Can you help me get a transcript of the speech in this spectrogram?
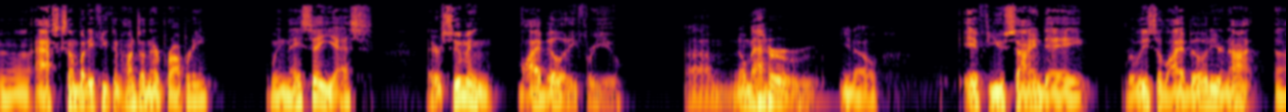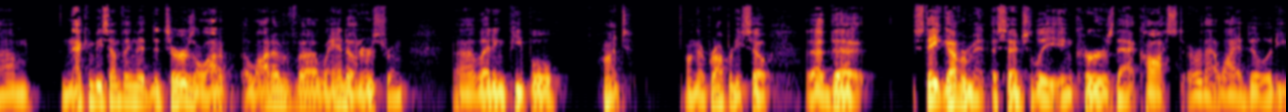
uh, ask somebody if you can hunt on their property, when they say yes, they're assuming liability for you. Um, no matter you know if you signed a release of liability or not, um, and that can be something that deters a lot of a lot of uh, landowners from uh, letting people hunt on their property. So uh, the state government essentially incurs that cost or that liability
